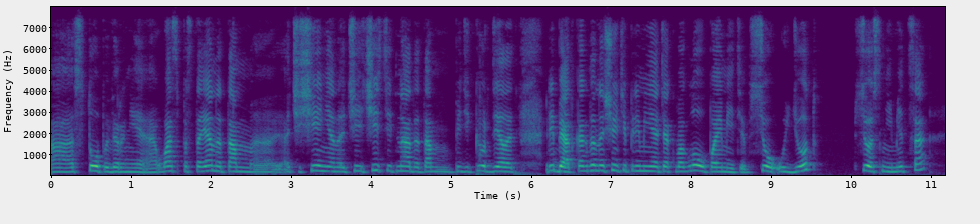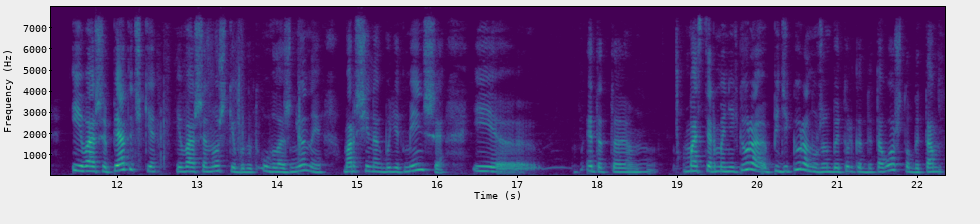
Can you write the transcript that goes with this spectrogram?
а, стопы вернее, у вас постоянно там э, очищение, чистить надо, там педикюр делать. Ребят, когда начнете применять акваглоу, поймите, все уйдет, все снимется, и ваши пяточки, и ваши ножки будут увлажненные, морщинок будет меньше, и э, этот э, мастер маникюра, педикюра нужен будет только для того, чтобы там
